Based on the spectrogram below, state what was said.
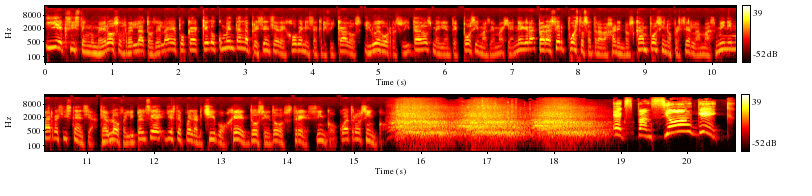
Y existen numerosos relatos de la época que documentan la presencia de jóvenes sacrificados y luego resucitados mediante pócimas de magia negra para ser puestos a trabajar en los campos sin ofrecer la más mínima resistencia. Te habló Felipe el C y este fue el archivo G12235545. Expansión Geek.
